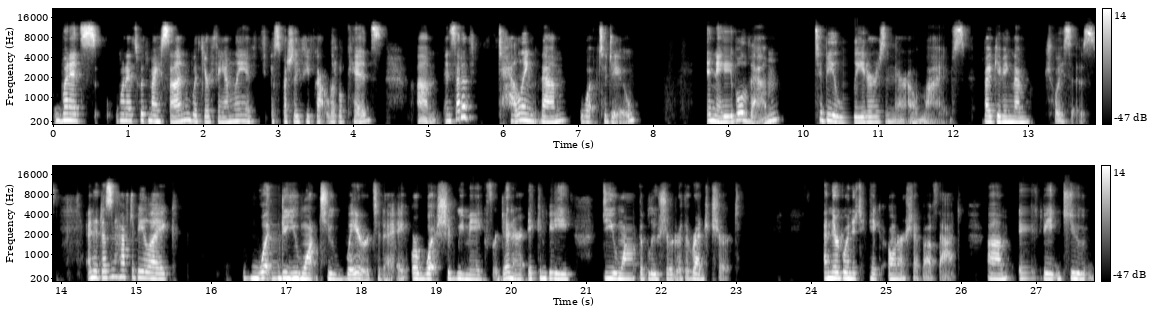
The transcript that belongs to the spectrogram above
when it's when it's with my son, with your family, if, especially if you've got little kids, um, instead of telling them what to do, enable them to be leaders in their own lives by giving them choices. And it doesn't have to be like, what do you want to wear today? Or what should we make for dinner? It can be, do you want the blue shirt or the red shirt? And they're going to take ownership of that. Um, it could be, do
